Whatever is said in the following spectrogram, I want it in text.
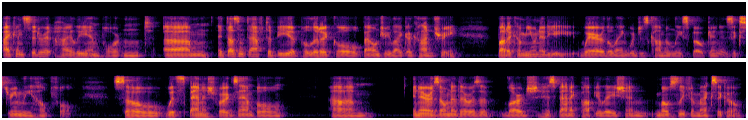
I consider it highly important. Um, it doesn't have to be a political boundary like a country, but a community where the language is commonly spoken is extremely helpful. So with Spanish, for example, um, in Arizona, there was a large Hispanic population, mostly from Mexico,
